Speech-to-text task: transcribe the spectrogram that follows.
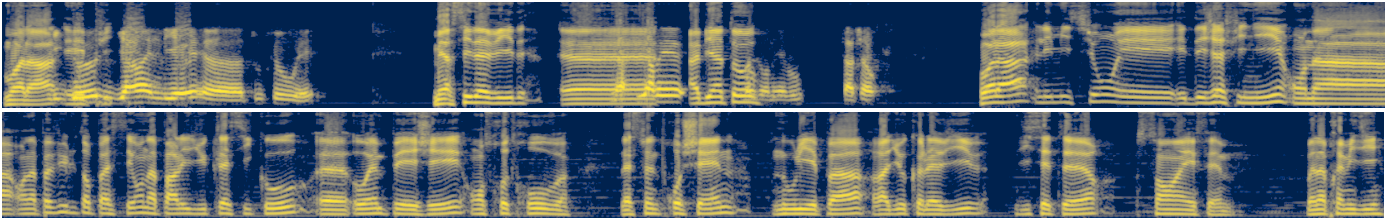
Voilà. Ligue Ah, Et 2, puis, Ligue 1, NBA, euh, tout ce que vous voulez. merci David. Euh, Merci, Hervé. à bientôt. Bonne journée à vous. Ciao, ciao. Voilà, l'émission est, est déjà finie. On a, on n'a pas vu le temps passer. On a parlé du classico euh, au MPSG. On se retrouve la semaine prochaine. N'oubliez pas, Radio Colavive, 17h, 101 FM. Bon après-midi.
